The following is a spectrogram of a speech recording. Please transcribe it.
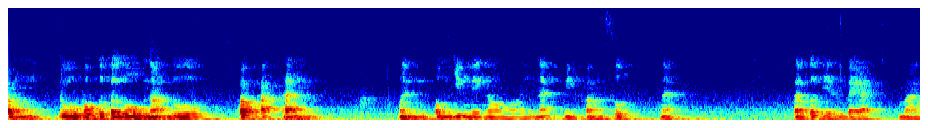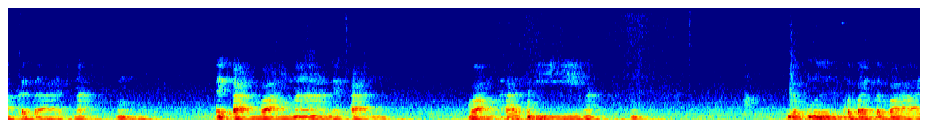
ต้องดูพระพุทธรูปนะดูพระพักท่าน เหมือนอมยิ้มน้อยๆนะมีความสุขนะเราก็เรียนแบบบ้างก็ได้นะในการวางหน้าในการวางท่าทีนะยกมือสบาย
